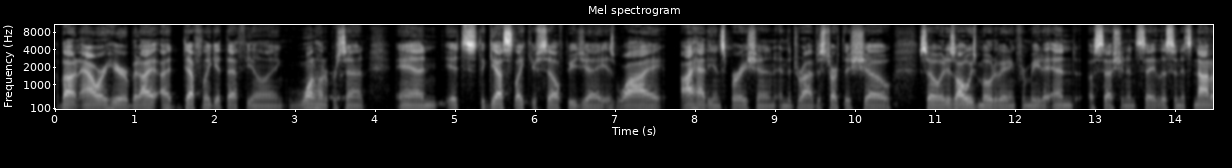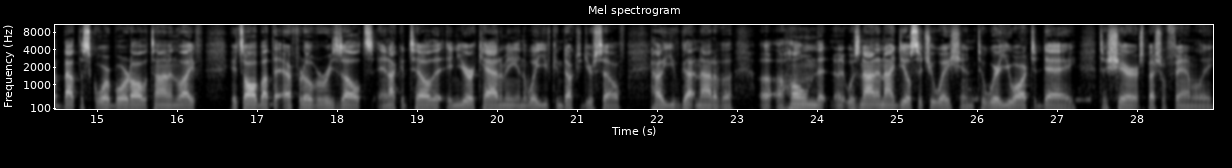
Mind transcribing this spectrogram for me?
about an hour here, but I, I definitely get that feeling 100%. And it's the guests like yourself, BJ, is why I had the inspiration and the drive to start this show. So it is always motivating for me to end a session and say, listen, it's not about the scoreboard all the time in life. It's all about the effort over results. And I could tell that in your academy and the way you've conducted yourself, how you've gotten out of a, a, a home that uh, was not an ideal situation to where you are today to share a special family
